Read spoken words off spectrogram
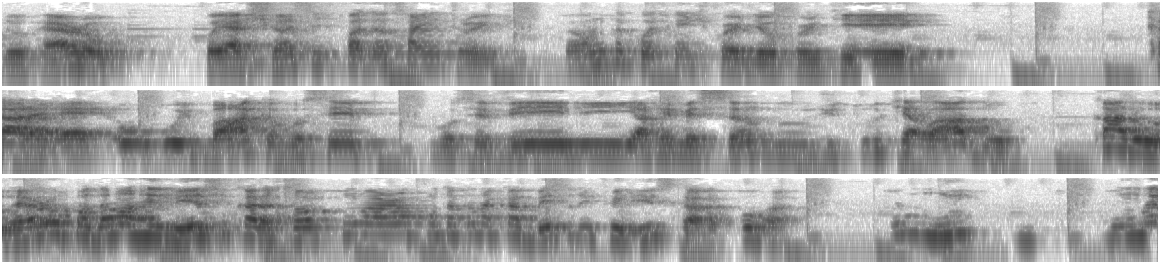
do Harold foi a chance de fazer um sign trade. Foi a única coisa que a gente perdeu, porque, cara, é, o, o Ibaka, você, você vê ele arremessando de tudo que é lado. Cara, o Harold pra dar um arremesso, cara, só com a arma apontada na cabeça do infeliz, cara, porra, é muito. Não, é,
